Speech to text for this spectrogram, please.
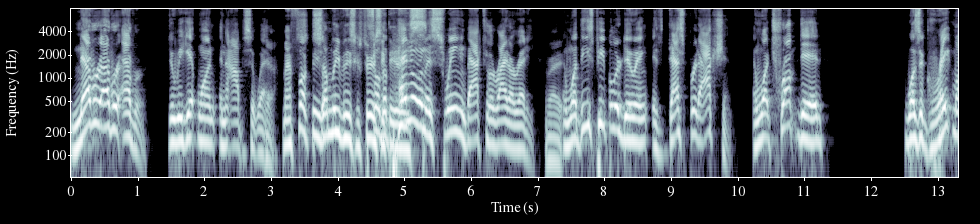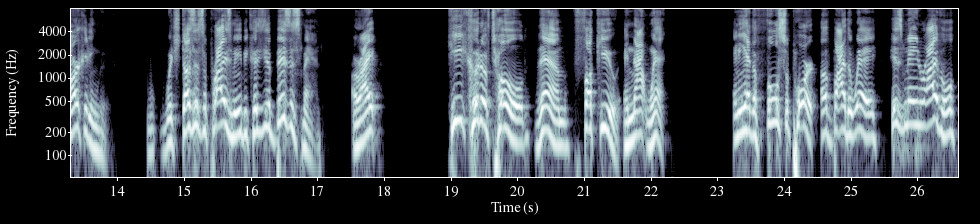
Never, ever, ever do we get one in the opposite way. Yeah, man, fuck these. So- I'm leaving these conspiracy So the theories. pendulum is swinging back to the right already. right. And what these people are doing is desperate action. And what Trump did was a great marketing move, which doesn't surprise me because he's a businessman. All right. He could have told them, fuck you, and not went. And he had the full support of, by the way, his main rival,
